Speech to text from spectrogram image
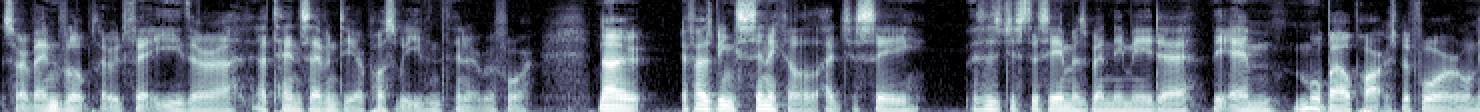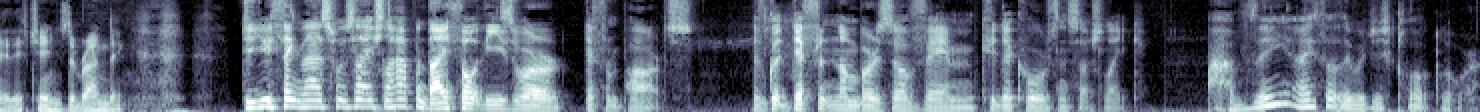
sort of envelope that would fit either a, a 1070 or possibly even thinner before. Now, if I was being cynical, I'd just say this is just the same as when they made uh, the M mobile parts before, only they've changed the branding. Do you think that's what's actually happened? I thought these were different parts. They've got different numbers of um, CUDA cores and such like. Have they? I thought they were just clock lower.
